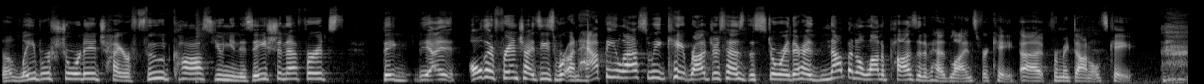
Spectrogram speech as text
the labor shortage, higher food costs, unionization efforts big all their franchisees were unhappy last week. Kate Rogers has the story. There has not been a lot of positive headlines for Kate uh, for McDonald's. Kate.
